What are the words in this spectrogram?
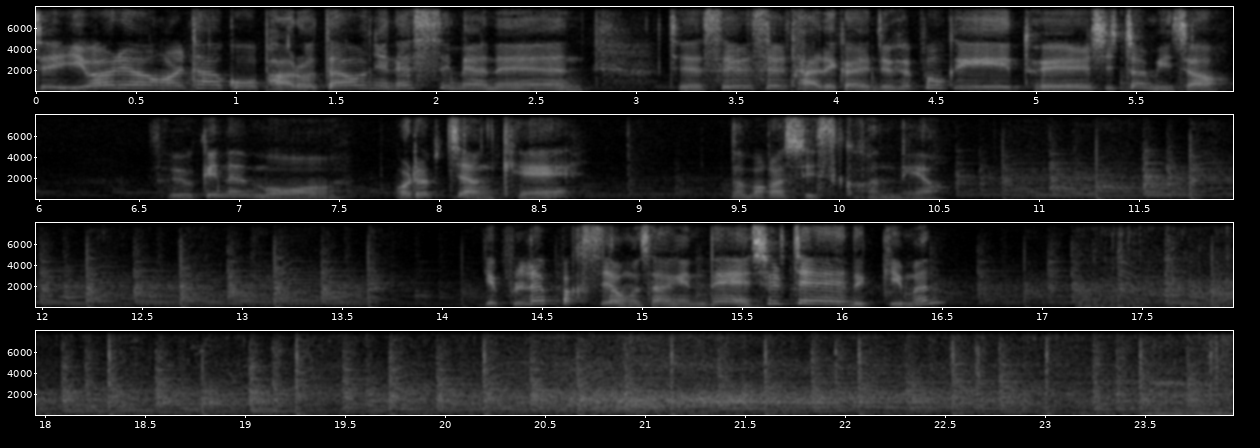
이제 이화령을 타고 바로 다운힐 했으면은 이제 슬슬 다리가 이제 회복이 될 시점이죠. 그래서 여기는 뭐 어렵지 않게 넘어갈 수 있을 것 같네요. 이게 블랙박스 영상인데 실제 느낌은 음,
